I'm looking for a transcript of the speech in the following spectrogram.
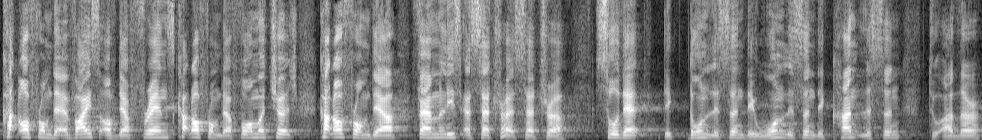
cut off from the advice of their friends, cut off from their former church, cut off from their families, etc., etc., so that they don't listen, they won't listen, they can't listen to other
